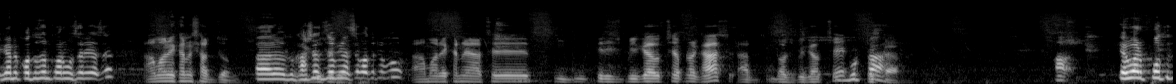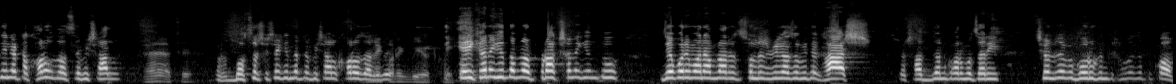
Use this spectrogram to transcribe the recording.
এখানে কতজন কর্মচারী আছে? আমার এখানে সাতজন। আর ঘাসের জমি আছে কতটুকু? আমার এখানে আছে তিরিশ বিঘা হচ্ছে আপনার ঘাস আর দশ বিঘা হচ্ছে ভুট্টা। এবার প্রতিদিন একটা খরচ আছে বিশাল। হ্যাঁ বছর শেষে কিন্তু একটা বিশাল খরচ আসবে। এইখানে কিন্তু আপনার প্রোডাকশনে কিন্তু যে পরিমাণে আপনার চল্লিশ বিঘা জমিতে ঘাস সাতজন কর্মচারী গরু কিন্তু কিন্তু কম।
